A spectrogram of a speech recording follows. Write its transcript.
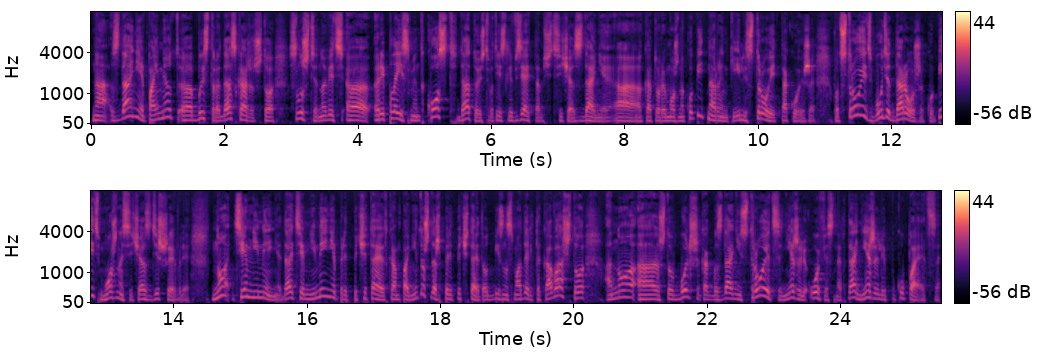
на здание, поймет а, быстро, да, скажет, что, слушайте, но ведь а, replacement cost, да, то есть вот если взять там сейчас здание, а, которое можно купить на рынке или строить такое же, вот строить будет дороже, купить можно сейчас дешевле. Но, тем не менее, да, тем не менее предпочитают компании, не то, что даже предпочитают, а вот бизнес-модель такова, что оно, а, что больше как бы зданий строится, нежели офисных, да, нежели покупается.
